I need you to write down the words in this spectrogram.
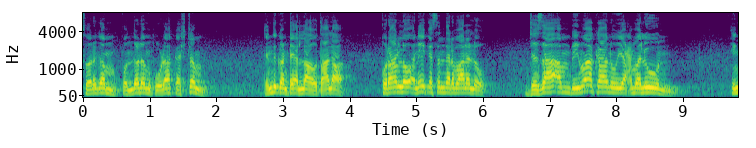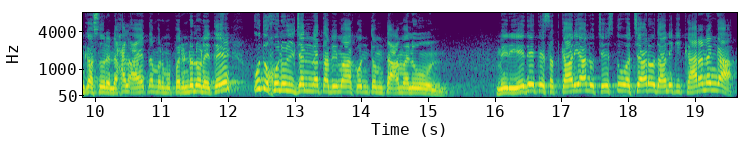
స్వర్గం పొందడం కూడా కష్టం. ఎందుకంటే అల్లాహు అవుతాలా ఖురాన్లో అనేక సందర్భాలలో జజాఅం బిమా కాను యమలూన్ ఇంకా సూర్య నహల్ ఆయత్ నంబర్ ముప్పై రెండులోనైతే ఉద్హులుల్ జన్నత బిమా కుంతుం తామలూన్ మీరు ఏదైతే సత్కార్యాలు చేస్తూ వచ్చారో దానికి కారణంగా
